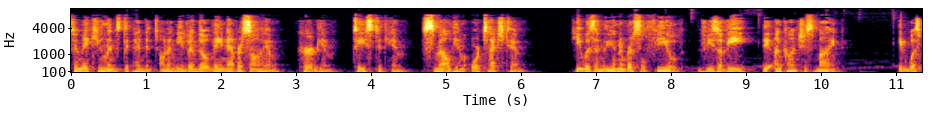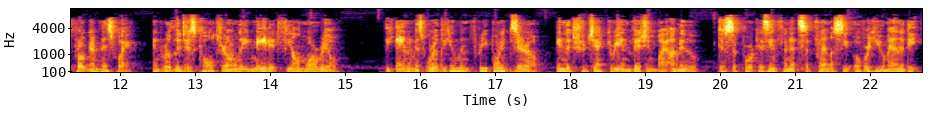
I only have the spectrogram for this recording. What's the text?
To make humans dependent on him even though they never saw him, heard him, tasted him, smelled him or touched him. He was in the universal field, vis-a-vis, -vis, the unconscious mind. It was programmed this way, and religious culture only made it feel more real. The Animus were the human 3.0, in the trajectory envisioned by Anu, to support his infinite supremacy over humanity.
